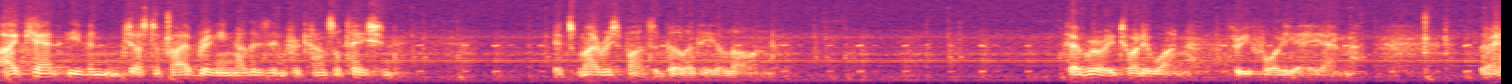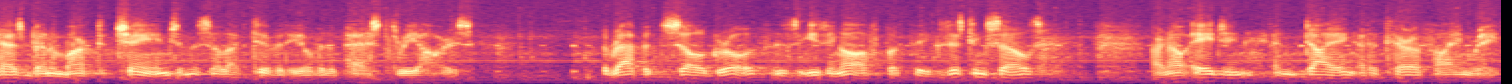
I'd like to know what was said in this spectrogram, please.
I can't even justify bringing others in for consultation. It's my responsibility alone. February 21, 3.40 a.m. There has been a marked change in the cell activity over the past three hours. The rapid cell growth is easing off, but the existing cells are now aging and dying at a terrifying rate.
